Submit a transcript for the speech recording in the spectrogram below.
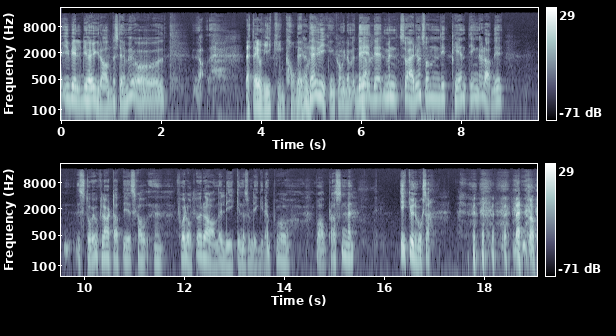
i veldig høy grad bestemmer. Og ja, Dette er jo vikingkongen. dette er vikingkongen. Det, Ja. det, men så er det jo en sånn litt pen ting der, da. De, det står jo klart at de skal eh, få lov til å rane likene som ligger igjen på valgplassen, men ikke underbuksa. Nettopp.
